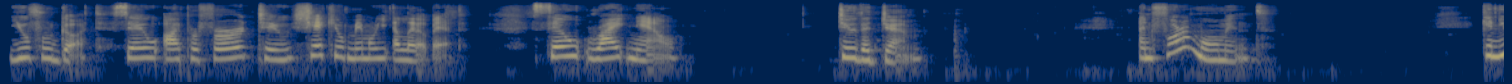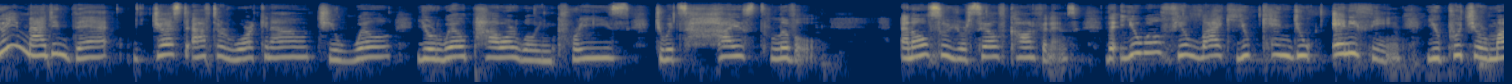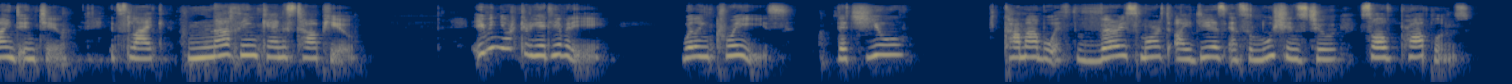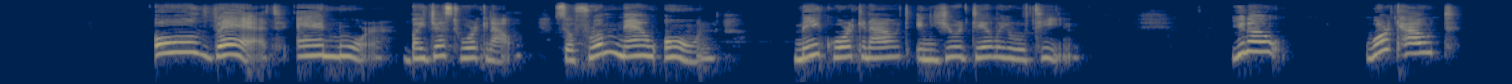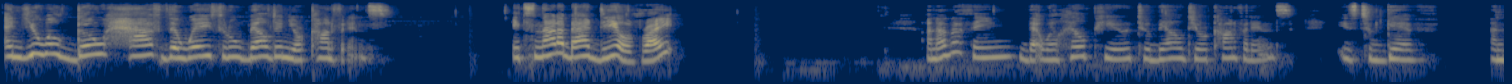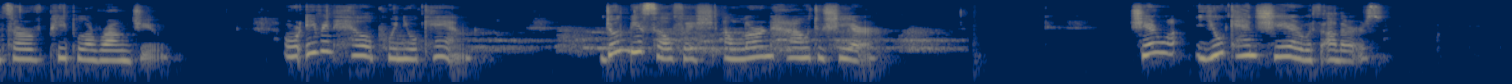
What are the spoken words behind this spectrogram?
you forgot, so I prefer to shake your memory a little bit. So, right now, to the gym. And for a moment, can you imagine that just after working out, you will, your willpower will increase to its highest level? And also your self confidence, that you will feel like you can do anything you put your mind into. It's like nothing can stop you. Even your creativity will increase, that you come up with very smart ideas and solutions to solve problems. All that and more by just working out. So from now on, make working out in your daily routine. You know, work out and you will go half the way through building your confidence. It's not a bad deal, right? Another thing that will help you to build your confidence is to give and serve people around you, or even help when you can. Don't be selfish and learn how to share. Share what you can share with others.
